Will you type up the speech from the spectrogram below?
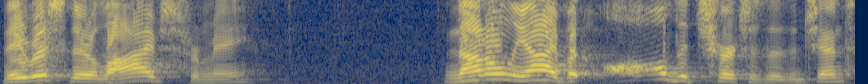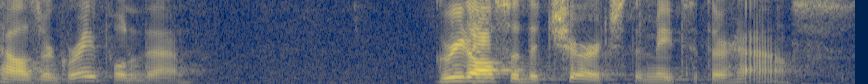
They risked their lives for me. Not only I, but all the churches of the Gentiles are grateful to them. Greet also the church that meets at their house.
